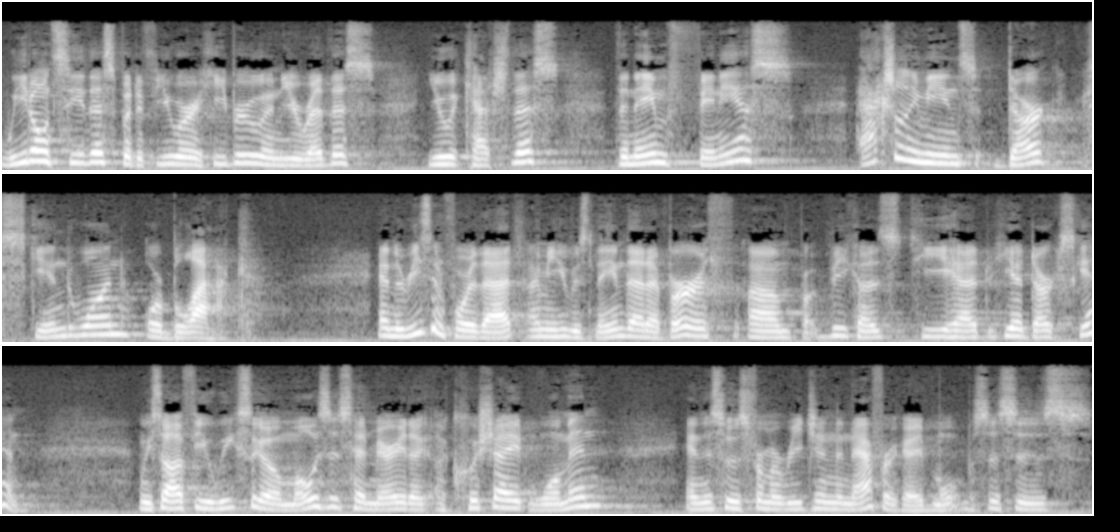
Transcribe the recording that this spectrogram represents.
We don't see this, but if you were a Hebrew and you read this, you would catch this. The name Phineas actually means dark skinned one or black. And the reason for that, I mean, he was named that at birth um, because he had, he had dark skin. We saw a few weeks ago Moses had married a, a Cushite woman, and this was from a region in Africa. Moses'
